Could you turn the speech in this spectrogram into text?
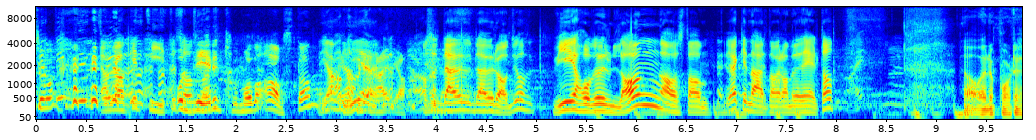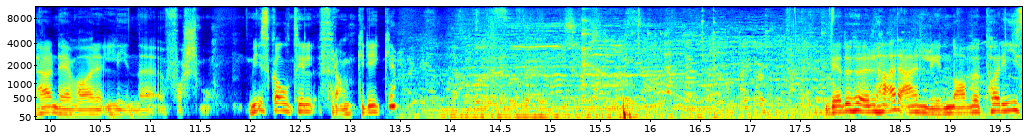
Så. Ja, vi har ikke tid til Og sånn. dere to må ha avstand. Ja, det er, ja. altså, det, er jo, det er jo radio. Vi holder lang avstand. Vi er ikke i nærheten av hverandre i det hele tatt. Ja, og reporter her, det var Line Forsmo. Vi skal til Frankrike. Det du hører her er lyden av Paris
